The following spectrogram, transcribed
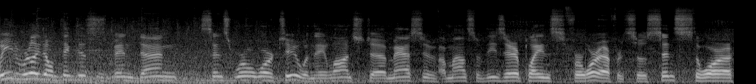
We really don't think this has been done since World War II when they launched uh, massive amounts of these airplanes for war efforts. So since the war,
